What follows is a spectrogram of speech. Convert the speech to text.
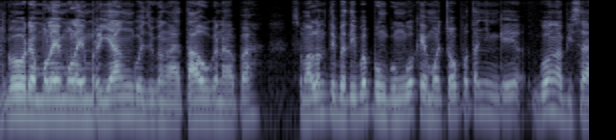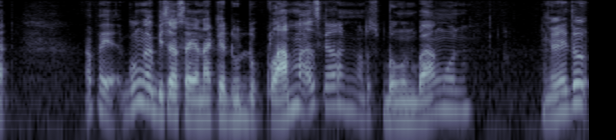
Gue udah mulai mulai meriang gue juga nggak tahu kenapa. Semalam tiba-tiba punggung gue kayak mau copot anjing. Kayak gue nggak bisa apa ya gue nggak bisa saya naknya duduk lama sekarang. Harus bangun-bangun. Ya itu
